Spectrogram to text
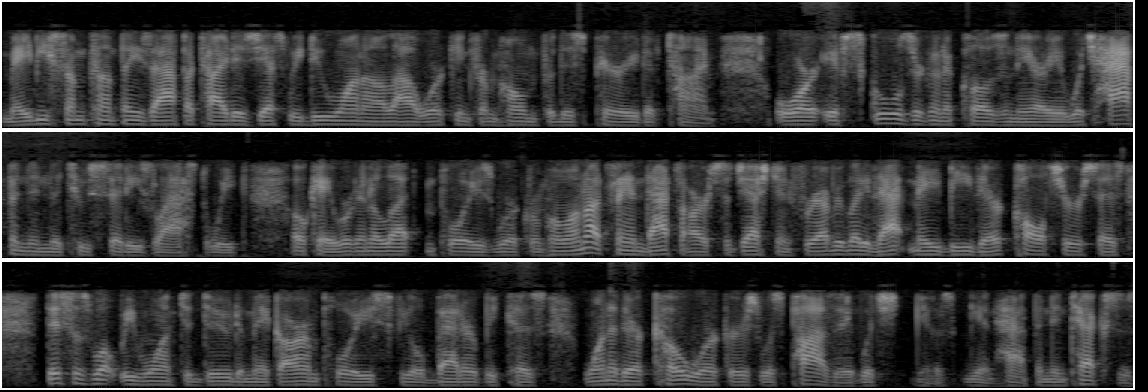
Maybe some companies' appetite is yes, we do want to allow working from home for this period of time. Or if schools are going to close in the area, which happened in the two cities last week, okay, we're going to let employees work from home. I'm not saying that's our suggestion for everybody. That may be their culture says this is what we want to do to make our employees feel better because one of their coworkers was positive, which you know, again happened in Texas.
